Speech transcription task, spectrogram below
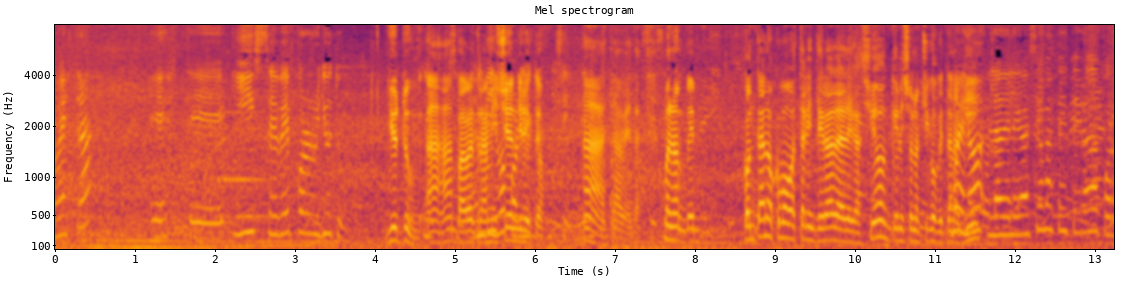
nuestra este, y se ve por YouTube. YouTube, ajá, para ver transmisión directo. ah, está bien. bueno, eh, contanos cómo va a estar integrada la delegación, quiénes son los chicos que están aquí. Bueno, la delegación va a estar integrada por...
